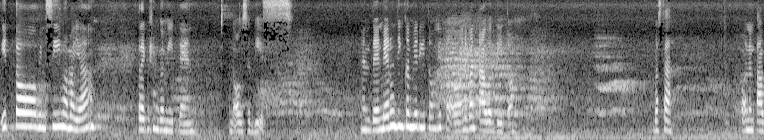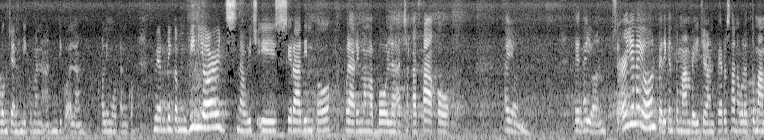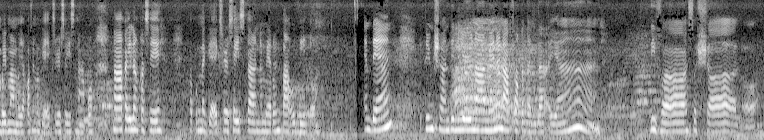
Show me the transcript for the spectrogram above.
Ito, we'll see mamaya. Try ko siyang gamitin. And also this. And then, meron din kami rito ito, oh. Ano bang tawag dito? Basta, kung anong tawag dyan, hindi ko man, hindi ko alam kalimutan ko. Meron din kaming billiards na which is sira din to. Wala rin mga bola at saka tako. Ayun. Then, ayun. Sa area na yon pwede kang tumambay dyan. Pero sana wala tumambay mamaya kasi mag-exercise nga ako. Nakakailang kasi kapag nag-exercise ka na meron tao dito. And then, ito yung chandelier namin na napakaganda. Ayan. Diva, social. Oh.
